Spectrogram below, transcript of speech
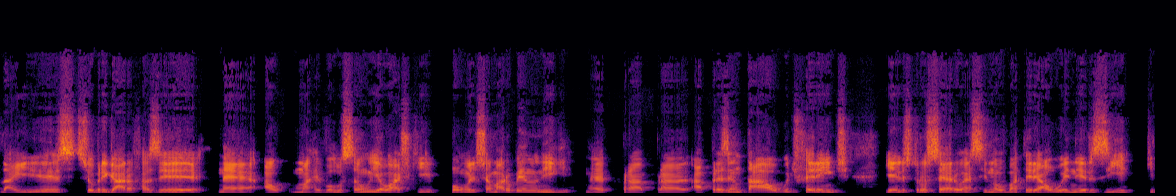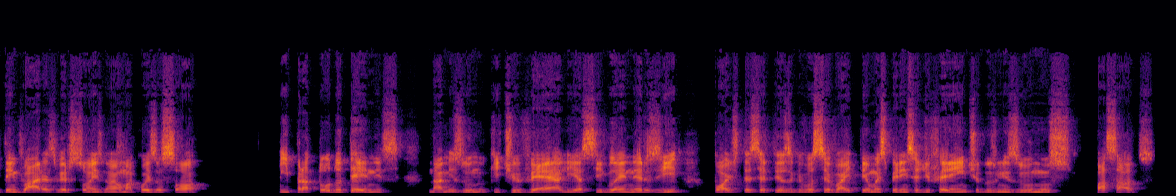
daí se obrigaram a fazer, né, uma revolução e eu acho que, bom, eles chamaram o Ben Nig, né, para apresentar algo diferente. E aí eles trouxeram esse novo material, o Energy, que tem várias versões, não é uma coisa só. E para todo tênis da Mizuno que tiver ali a sigla Energy, pode ter certeza que você vai ter uma experiência diferente dos Mizunos passados.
